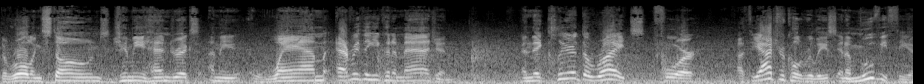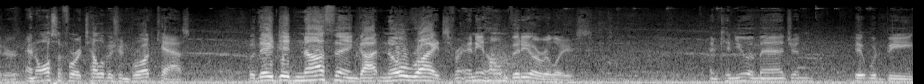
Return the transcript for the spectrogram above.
the Rolling Stones, Jimi Hendrix, I mean, Wham, everything you can imagine. And they cleared the rights for a theatrical release in a movie theater and also for a television broadcast. But they did nothing, got no rights for any home video release. And can you imagine? It would be,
